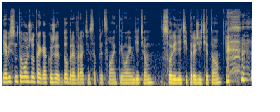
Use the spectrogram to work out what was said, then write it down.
Ja by som to možno tak akože, dobre, vrátim sa predsa len k tým mojim deťom. Sorry, deti, prežite to.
